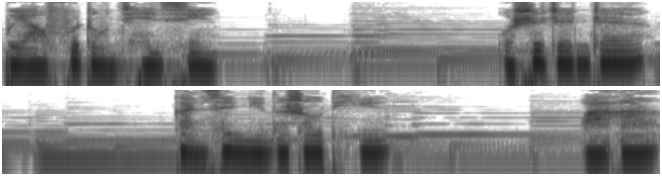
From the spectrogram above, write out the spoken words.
不要负重前行。我是真真，感谢您的收听，晚安。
